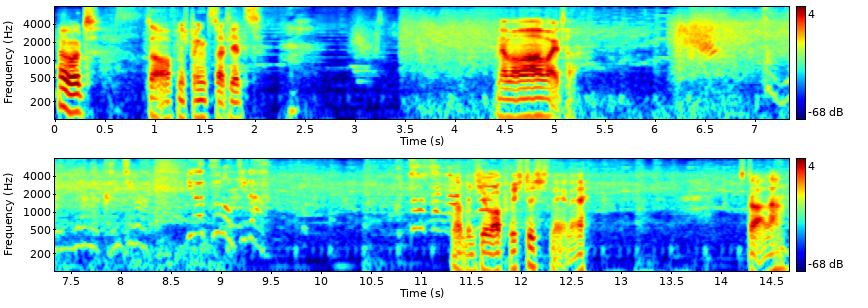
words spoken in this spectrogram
Na gut, so hoffentlich bringt es das jetzt. Dann machen wir mal weiter. Da bin ich überhaupt richtig? Nee, nee. Da lang.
